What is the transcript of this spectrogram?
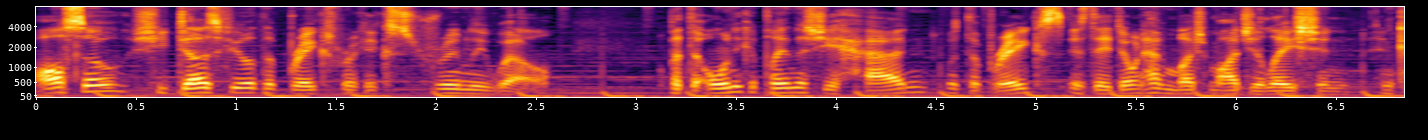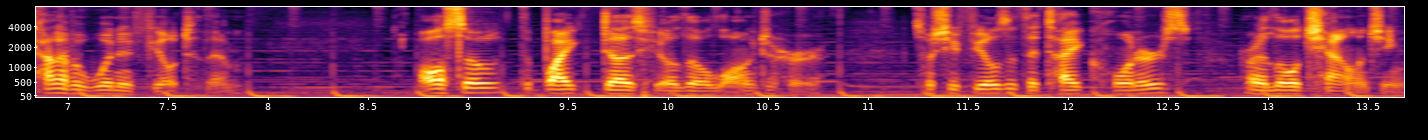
Also, she does feel the brakes work extremely well, but the only complaint that she had with the brakes is they don't have much modulation and kind of a wooden feel to them. Also, the bike does feel a little long to her, so she feels that the tight corners are a little challenging.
